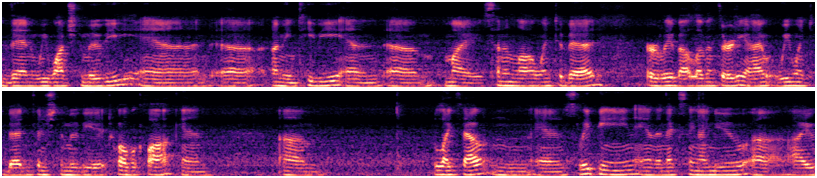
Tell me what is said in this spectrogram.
then we watched a movie and uh, I mean TV, and um, my son-in-law went to bed early, about 11:30. And I we went to bed and finished the movie at 12 o'clock, and um, lights out and, and sleeping. And the next thing I knew, uh, I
